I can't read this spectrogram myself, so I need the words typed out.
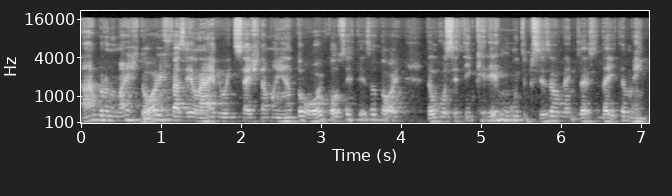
Ah, Bruno, mas dói fazer live 8, 7 da manhã? Dói, com certeza dói. Então você tem que querer muito, precisa organizar isso daí também.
